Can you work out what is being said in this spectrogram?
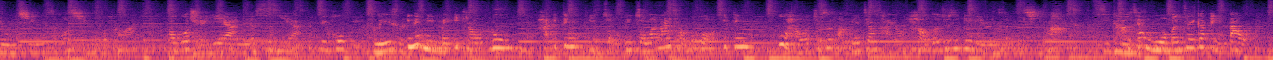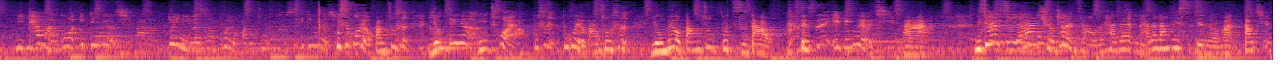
友情，什么情都好啊，包括学业啊、你的事业啊，没有后悔。什么意思？因为你每一条路，它一定你走，你走完那一条路哦，一定不好的就是反面教材哦，好的就是对你人生的启发。其他像我们这个频道。你看完过后一定会有启发的，对你人生不会有帮助，可是一定会有启发。不是不会有帮助，是有定的。你错了，不是不会有帮助，是有没有帮助不知道，可是一定会有启发。你这样子，他全部人找我们，他在他在浪费时间怎么办？道歉。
